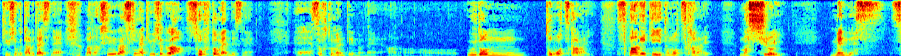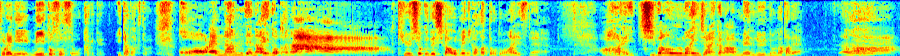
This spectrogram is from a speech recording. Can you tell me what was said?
給食食べたいですね。私が好きな給食はソフト麺ですね。えーソフト麺っていうのはね、あのうどんともつかない、スパゲティともつかない、真っ白い麺です。それにミートソースをかけていただくと。これなんでないのかな？給食でしかお目にかかったことないですね。あれ一番うまいんじゃないかな麺類の中で。ああ。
